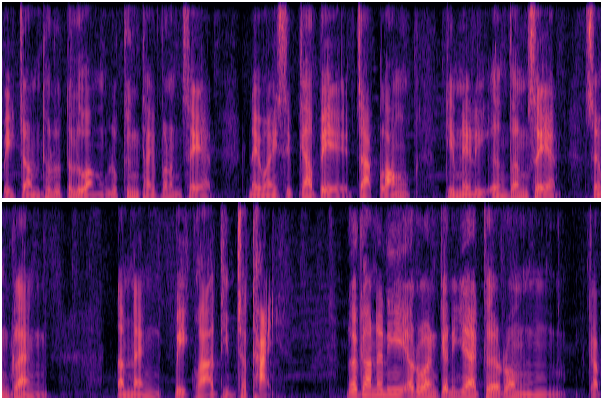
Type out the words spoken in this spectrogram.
ปีกจอมทะลุทะลวงลูกครึ่งไทยฝรั่งเศส ในวัย 19 ปีจากล้องทีมในลีกเอิงฝรั่งเศส เสริมแกร่งตำแหน่งปีกขวาทีมชาติไทยโดยก่อนหน้านี้เอริวันการนิเย่เคยร่วม กับ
